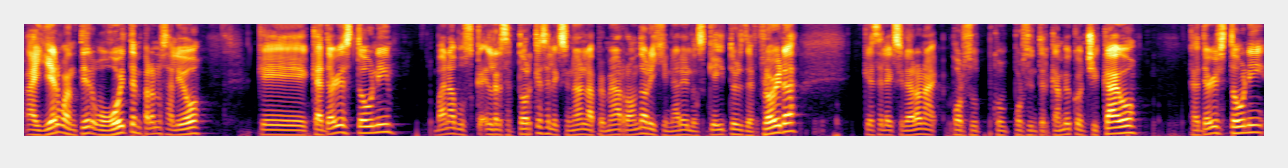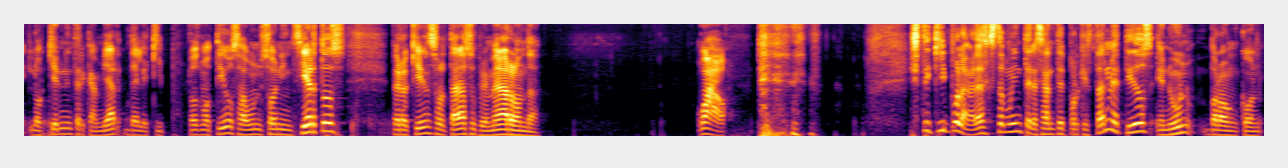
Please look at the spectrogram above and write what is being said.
ayer o o hoy temprano salió que Kadarius Stoney van a buscar el receptor que seleccionaron en la primera ronda, originario de los Gators de Florida, que seleccionaron por, su, por, su, intercambio con Chicago. Kadarius Stoney lo quieren intercambiar del equipo. Los motivos aún son inciertos, pero quieren soltar a su primera ronda. ¡Wow! este equipo, la verdad es que está muy interesante porque están metidos en un broncón.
